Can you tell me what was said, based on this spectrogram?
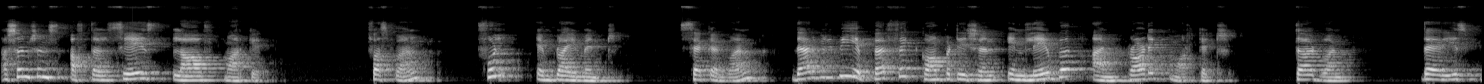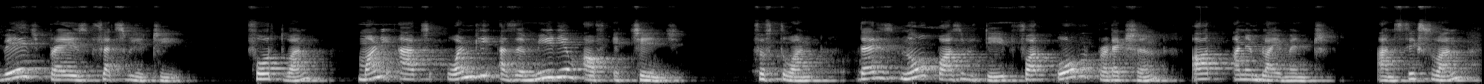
Assumptions of the Say's law of market. First one, full employment. Second one, there will be a perfect competition in labor and product market. Third one, there is wage price flexibility. Fourth one, money acts only as a medium of exchange. Fifth one, there is no possibility for overproduction or unemployment. And sixth one,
